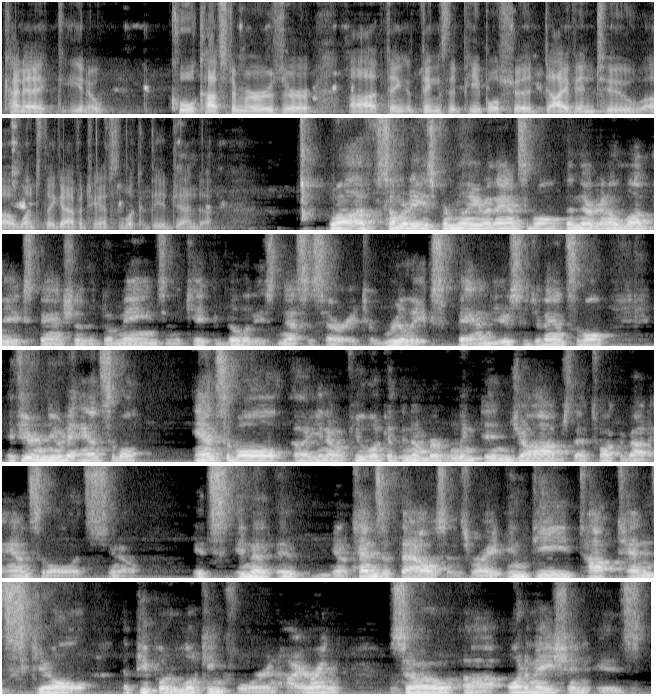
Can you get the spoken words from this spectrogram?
kind of you know cool customers or thing, things that people should dive into once they have a chance to look at the agenda. Well, if somebody is familiar with Ansible, then they're going to love the expansion of the domains and the capabilities necessary to really expand usage of Ansible. If you're new to Ansible, Ansible, uh, you know, if you look at the number of LinkedIn jobs that talk about Ansible, it's, you know, it's in, a, in you know, tens of thousands, right? Indeed, top 10 skill that people are looking for in hiring. So uh, automation is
